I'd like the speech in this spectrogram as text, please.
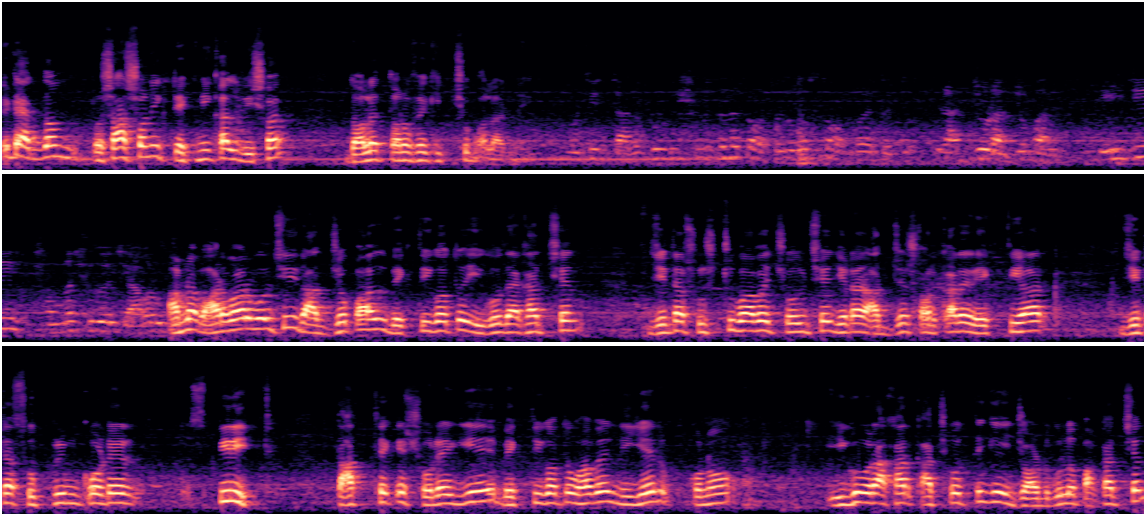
এটা একদম প্রশাসনিক টেকনিক্যাল বিষয়। দলের তরফে কিচ্ছু বলার নেই। আমরা বারবার বলছি রাজ্যপাল ব্যক্তিগত ইগো দেখাচ্ছেন। যেটা সুষ্ঠুভাবে চলছে যেটা রাজ্য সরকারের এখতিয়ার যেটা সুপ্রিম কোর্টের স্পিরিট তার থেকে সরে গিয়ে ব্যক্তিগতভাবে নিজের কোনো ইগো রাখার কাজ করতে গিয়ে এই জটগুলো পাকাচ্ছেন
